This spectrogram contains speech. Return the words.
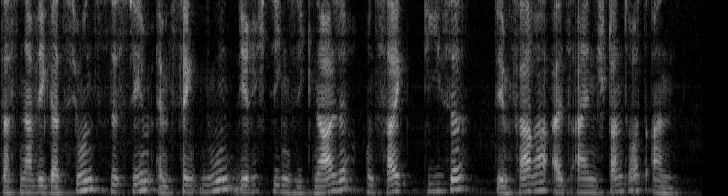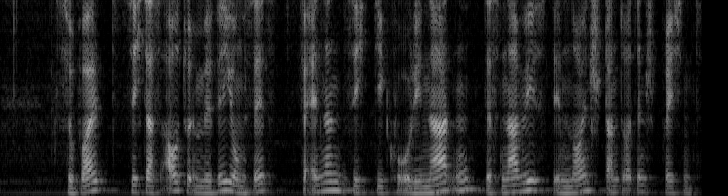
Das Navigationssystem empfängt nun die richtigen Signale und zeigt diese dem Fahrer als einen Standort an. Sobald sich das Auto in Bewegung setzt, verändern sich die Koordinaten des Navis dem neuen Standort entsprechend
